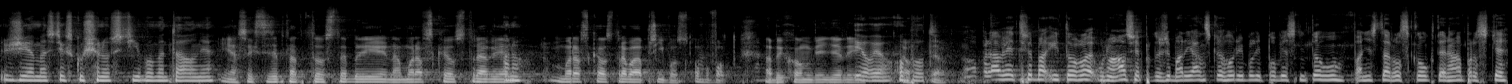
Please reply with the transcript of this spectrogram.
žijeme z těch zkušeností momentálně. Já se chci zeptat, to jste byli na Moravské ostravě. Ano. Moravská ostrava a přívoz, obvod, abychom věděli. Jo, jo, obvod. Jo, jo. No právě třeba i tohle u nás, protože Mariánské hory byly pověstní tou paní starostkou, která prostě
